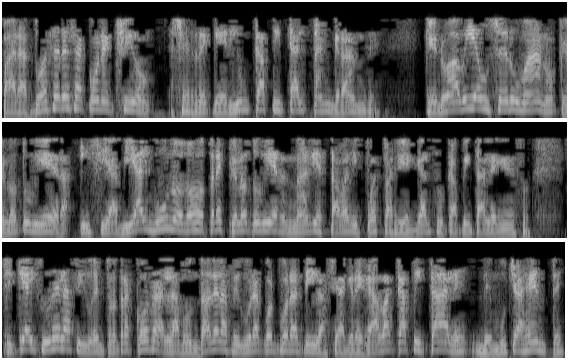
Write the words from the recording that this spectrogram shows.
para tú hacer esa conexión se requería un capital tan grande que no había un ser humano que lo tuviera y si había alguno, dos o tres que lo tuvieran, nadie estaba dispuesto a arriesgar su capital en eso. Así que ahí surge, la figura, entre otras cosas, la bondad de la figura corporativa. Se agregaba capitales de mucha gente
